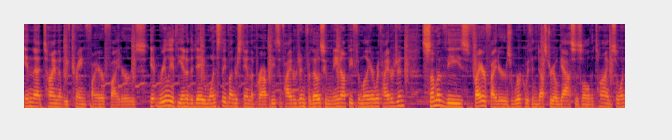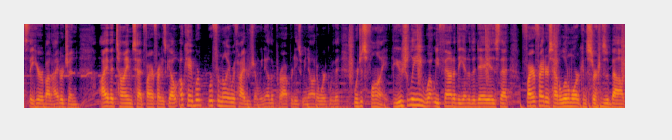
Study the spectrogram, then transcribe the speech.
in that time that we've trained firefighters, it really at the end of the day, once they've understand the properties of hydrogen, for those who may not be familiar with hydrogen, some of these firefighters work with industrial gases all the time. So once they hear about hydrogen, I've at times had firefighters go, okay, we're, we're familiar with hydrogen. We know the properties, we know how to work with it. We're just fine. Usually what we found at the end of the day is that firefighters have a little more concerns about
